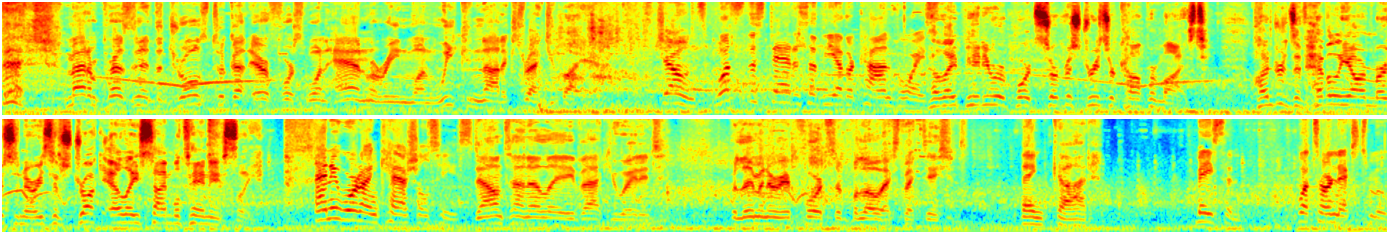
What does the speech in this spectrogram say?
bitch! Madam President, the drones took out Air Force One and Marine One. We cannot extract you by air. Jones, what's the status of the other convoys? LAPD reports surface streets are compromised. Hundreds of heavily armed mercenaries have struck LA simultaneously. Any word on casualties? Downtown LA evacuated. Preliminary reports are below expectations. Thank God. Mason, what's our next move?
